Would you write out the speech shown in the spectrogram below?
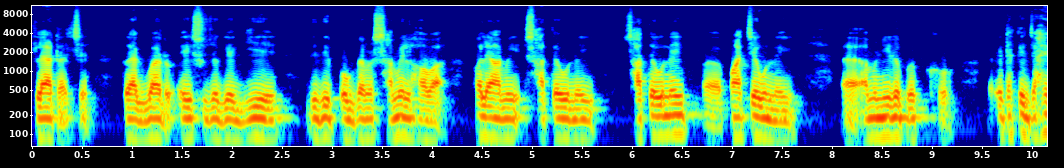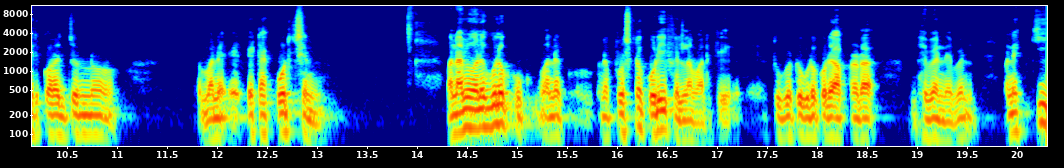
ফ্ল্যাট আছে, তো একবার এই সুযোগে গিয়ে দিদির প্রোগ্রামে সামিল হওয়া, ফলে আমি সাথেও নেই সাথেও নেই পাঁচেও নেই আমি নিরপেক্ষ। এটাকে জাহির করার জন্য মানে এটা করছেন। মানে আমি অনেকগুলো মানে মানে প্রশ্ন করেই ফেললাম আর কি। টুকরো টুকরো করে আপনারা ভেবে নেবেন। মানে কি?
